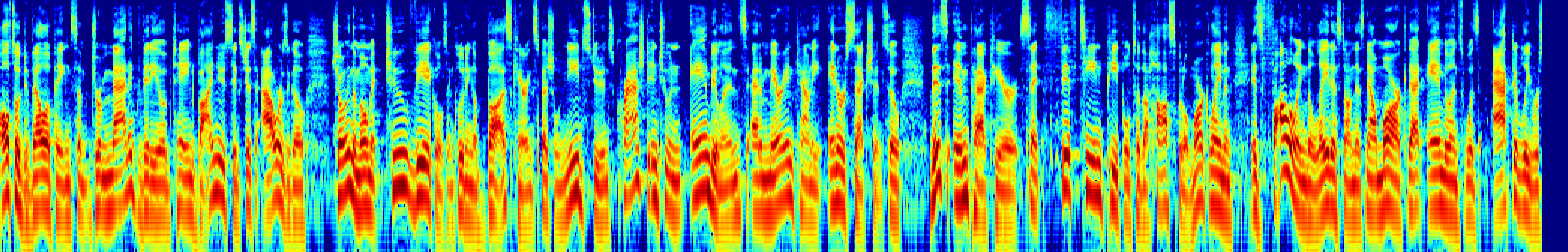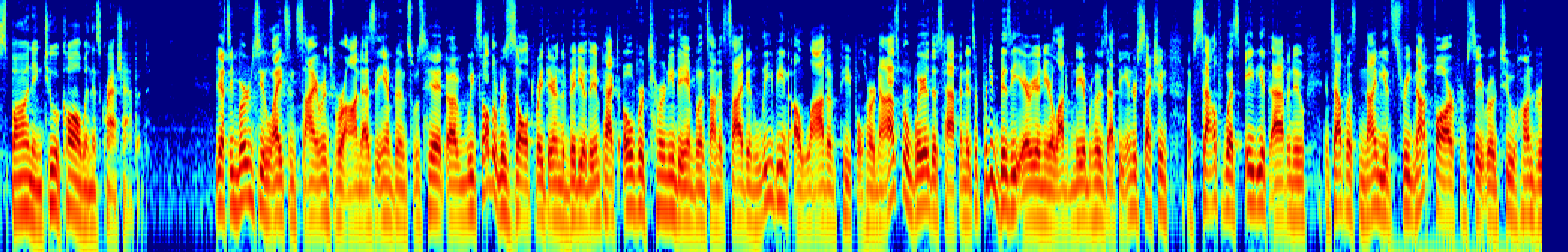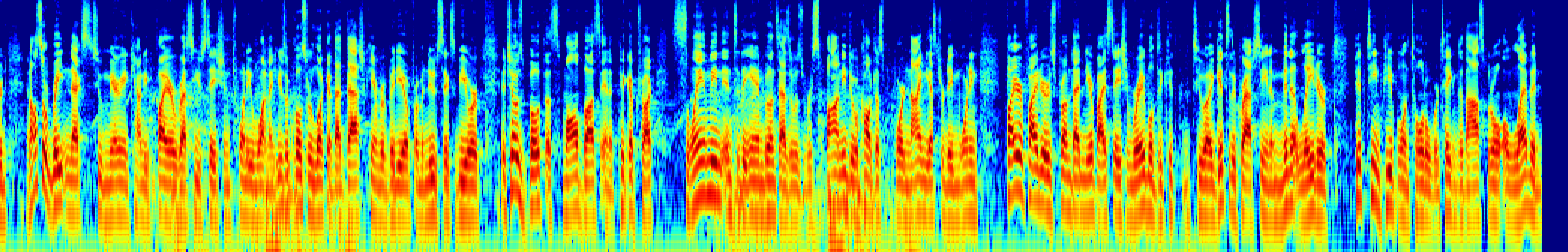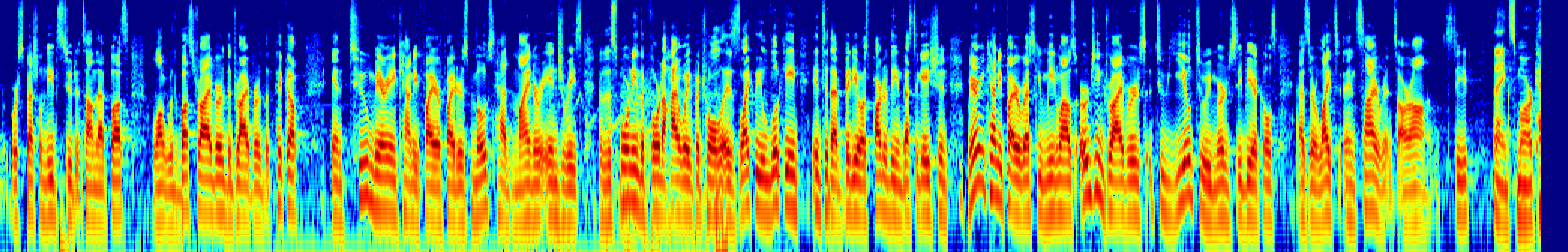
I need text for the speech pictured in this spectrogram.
Also developing some dramatic video obtained by News 6 just hours ago showing the moment two vehicles, including a bus carrying special needs students, crashed into an ambulance at a Marion County intersection. So this impact here sent 15 people to the hospital. Mark Lehman is following the latest on this. Now, Mark, that ambulance was actively responding to a call when this crash happened. Yes, emergency lights and sirens were on as the ambulance was hit. Uh, we saw the result right there in the video, the impact overturning the ambulance on its side and leaving a lot of people hurt. Now, as for where this happened, it's a pretty busy area near a lot of neighborhoods at the intersection of Southwest 80th Avenue and Southwest 90th Street, not far from State Road 200, and also right next to Marion County Fire Rescue Station 21. Now, here's a closer look at that dash camera video from a News 6 viewer. It shows both a small bus and a pickup truck slamming into the ambulance as it was responding to a call just before 9 yesterday morning. Firefighters from that nearby station were able to get to, uh, get to the crash scene a minute later. 15 people in total were taken to the hospital. 11 were special needs students on that bus, along with the bus driver, the driver of the pickup, and two Marion County firefighters. Most had minor injuries. Now, this morning, the Florida Highway Patrol is likely looking into that video as part of the investigation. Marion County Fire Rescue, meanwhile, is urging drivers to yield to emergency vehicles as their lights and sirens are on. Steve? Thanks, Mark.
